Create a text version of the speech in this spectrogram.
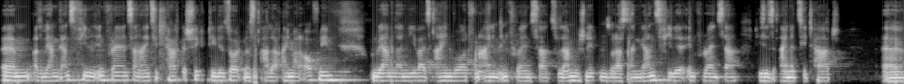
ähm, also wir haben ganz vielen Influencern ein Zitat geschickt, die sollten es alle einmal aufnehmen und wir haben dann jeweils ein Wort von einem Influencer zusammengeschnitten, sodass dann ganz viele Influencer dieses eine Zitat äh,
